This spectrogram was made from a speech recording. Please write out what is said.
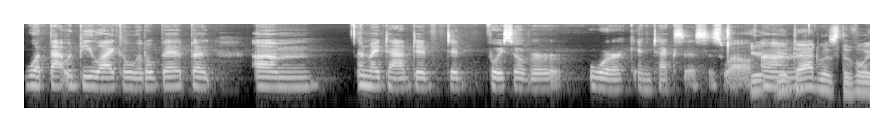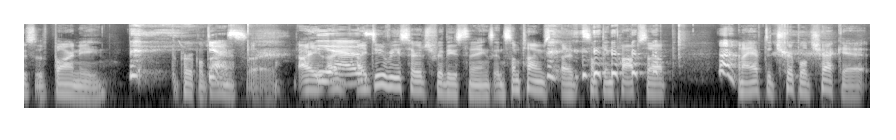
what that would be like a little bit but um, and my dad did did voiceover work in texas as well your, um, your dad was the voice of barney the purple yes. dinosaur I, yes. I, I do research for these things and sometimes uh, something pops up and I have to triple check it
